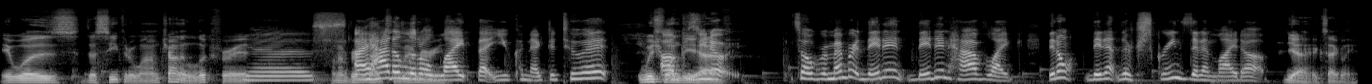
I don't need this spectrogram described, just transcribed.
it was the see-through one. I'm trying to look for it. Yes. I had a little memories. light that you connected to it. Which Um, one do you 'cause, have? know, so remember they didn't they didn't have like they don't they didn't their screens didn't light up. yeah, exactly.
